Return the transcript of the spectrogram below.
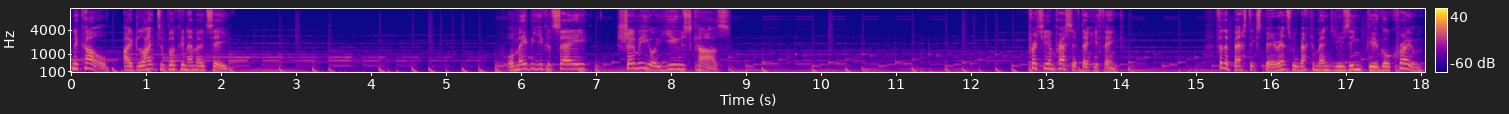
Nicole, I'd like to book an MOT. Or maybe you could say, Show me your used cars. Pretty impressive, don't you think? For the best experience, we recommend using Google Chrome,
